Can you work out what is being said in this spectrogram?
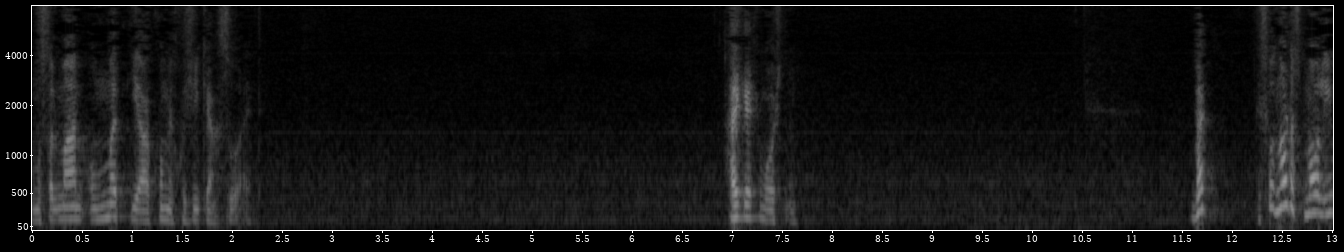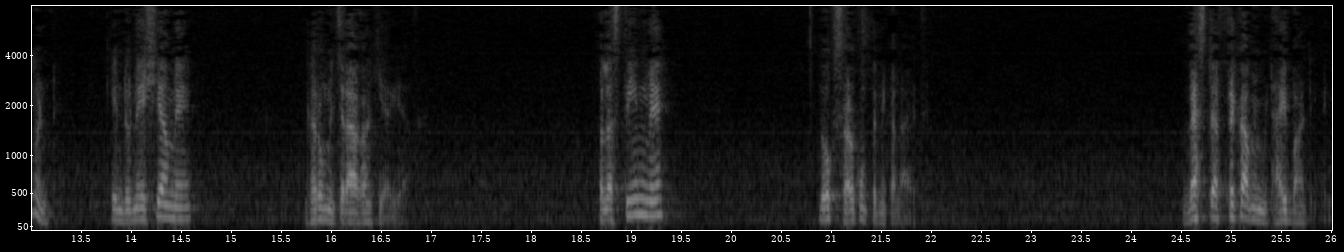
मुसलमान उम्मत की आँखों में खुशी के आँसू आए थे। I get emotional but this was not a small event कि इंडोनेशिया में घरों में चिरागा किया गया था। फलस्तीन में लोग सड़कों पर निकल आए थे। वेस्ट अफ्रीका में मिठाई बांटी गई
